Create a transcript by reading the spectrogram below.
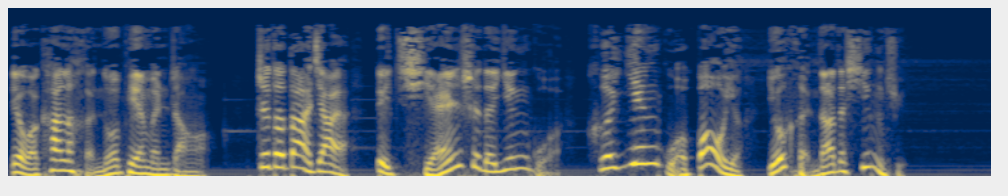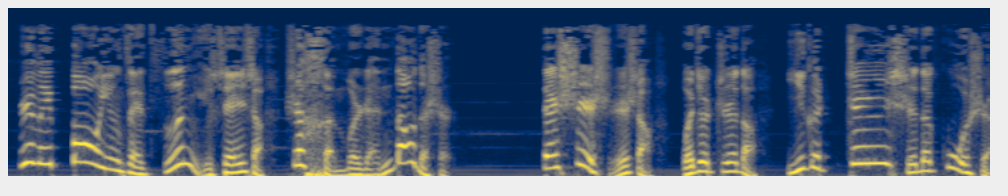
这我看了很多篇文章啊，知道大家呀对前世的因果和因果报应有很大的兴趣，认为报应在子女身上是很不人道的事儿。但事实上，我就知道一个真实的故事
